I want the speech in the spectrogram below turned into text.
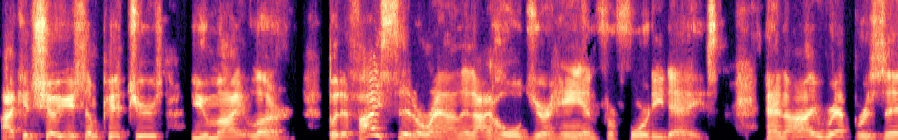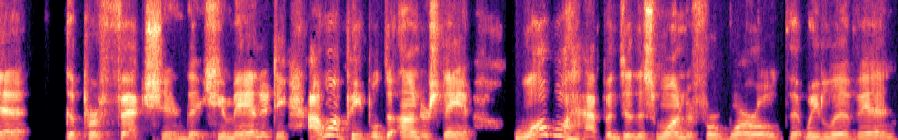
I can show you some pictures. You might learn. But if I sit around and I hold your hand for 40 days and I represent the perfection that humanity, I want people to understand what will happen to this wonderful world that we live in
